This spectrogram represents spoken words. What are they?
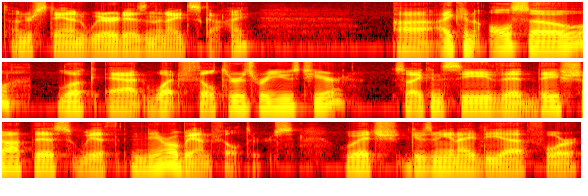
to understand where it is in the night sky. Uh, I can also look at what filters were used here. So I can see that they shot this with narrowband filters, which gives me an idea for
